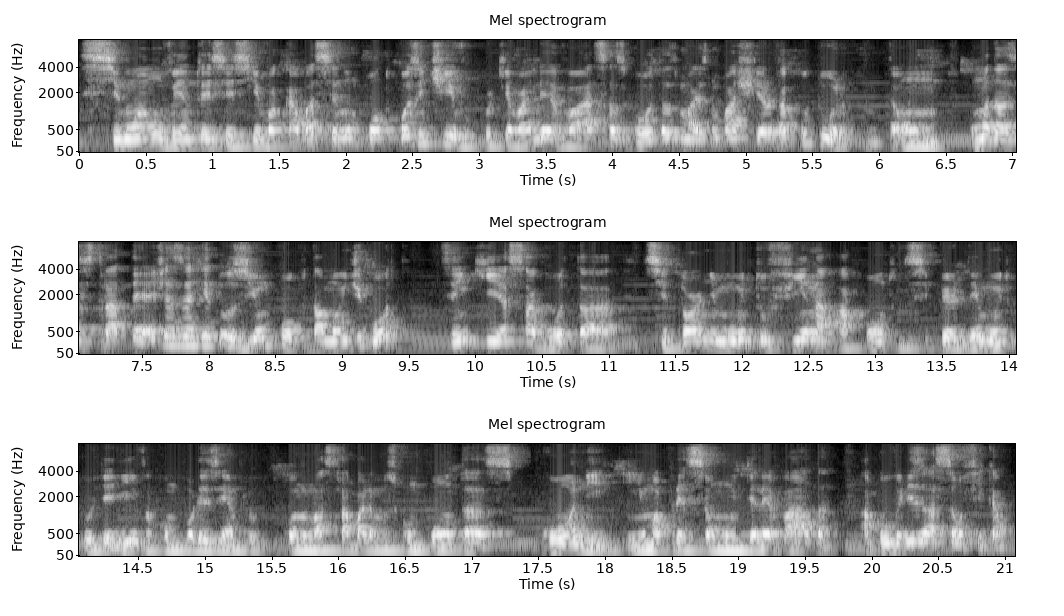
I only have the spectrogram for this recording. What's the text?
se não é um vento excessivo, acaba sendo um ponto positivo, porque vai levar essas gotas mais no bacheiro da cultura. Então, uma das estratégias é reduzir um pouco o tamanho de gota, sem que essa gota se torne muito fina a ponto de se perder muito por deriva, como por exemplo, quando nós trabalhamos com pontas cone em uma pressão muito elevada, a pulverização fica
